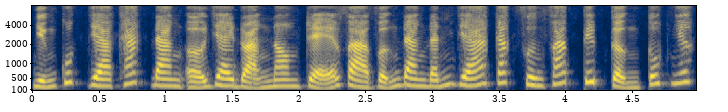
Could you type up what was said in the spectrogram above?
những quốc gia khác đang ở giai đoạn non trẻ và vẫn đang đánh giá các phương pháp tiếp cận tốt nhất.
